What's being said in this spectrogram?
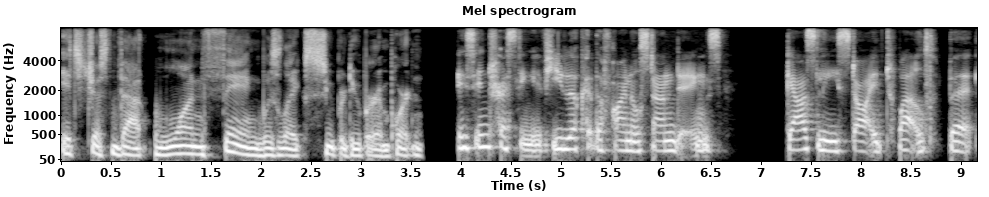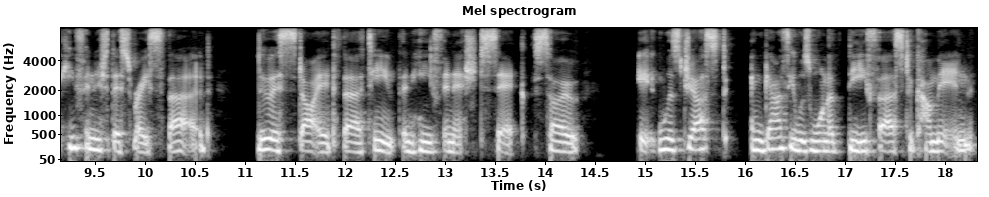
It's just that one thing was like super duper important. It's interesting if you look at the final standings. Gasly started 12th, but he finished this race third. Lewis started 13th and he finished sixth. So it was just, and Gasly was one of the first to come in.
